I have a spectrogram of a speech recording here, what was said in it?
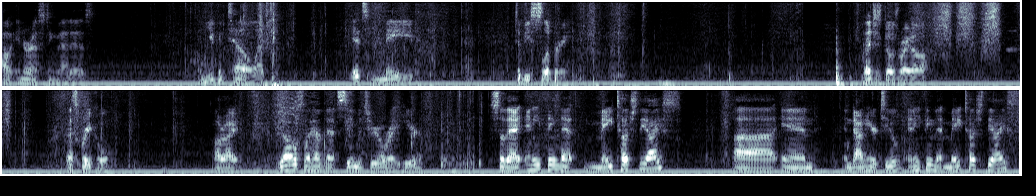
how interesting that is. And you can tell, like, it's made to be slippery. That just goes right off. That's pretty cool. All right. You also have that same material right here, so that anything that may touch the ice, uh, and and down here too, anything that may touch the ice,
